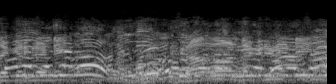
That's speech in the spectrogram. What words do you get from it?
దగ్గరికి రండి గ్రామాల దగ్గరికి రండి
